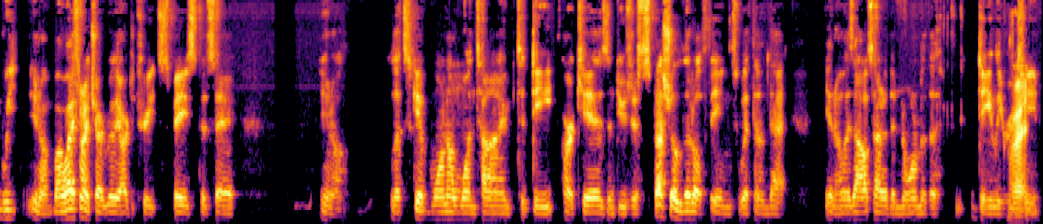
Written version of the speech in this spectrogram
we. You know, my wife and I try really hard to create space to say, you know, let's get one-on-one time to date our kids and do just special little things with them that you know is outside of the norm of the daily routine.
